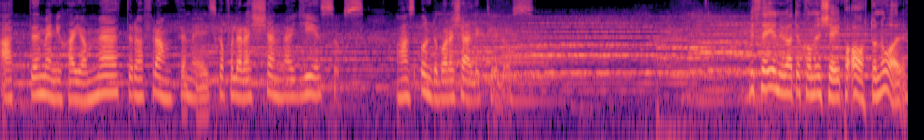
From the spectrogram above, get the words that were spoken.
Att den människa jag möter och har framför mig ska få lära känna Jesus och hans underbara kärlek till oss. Vi säger nu att det kommer en tjej på 18 år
